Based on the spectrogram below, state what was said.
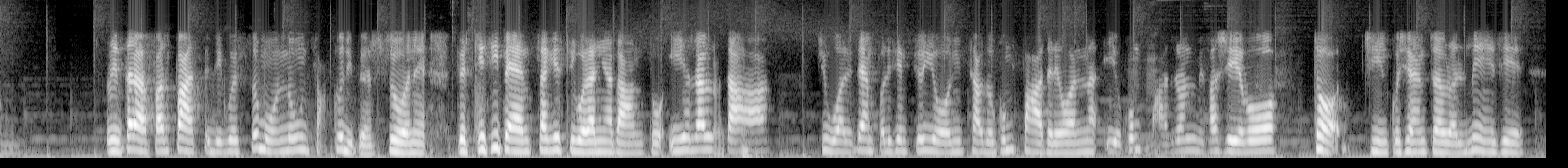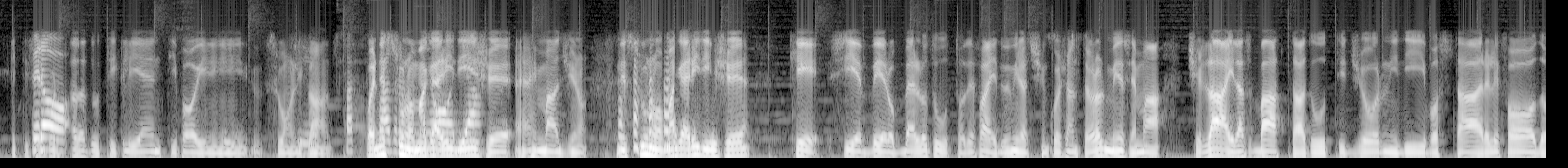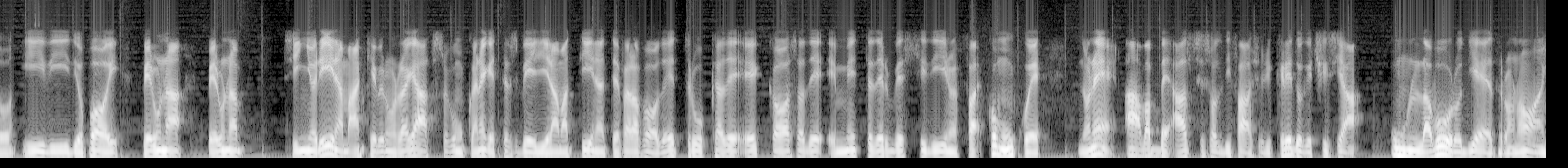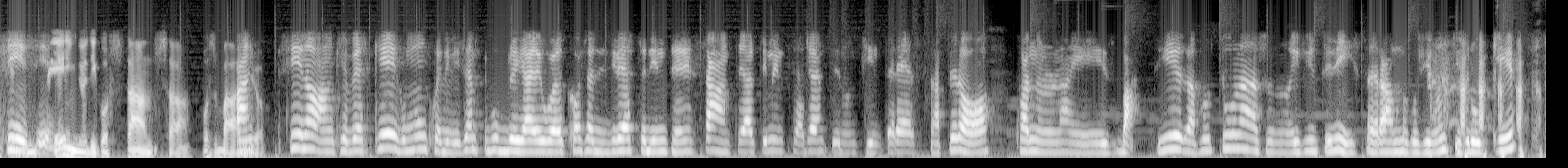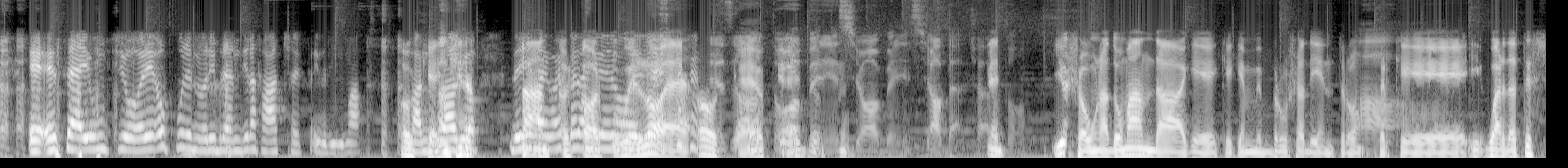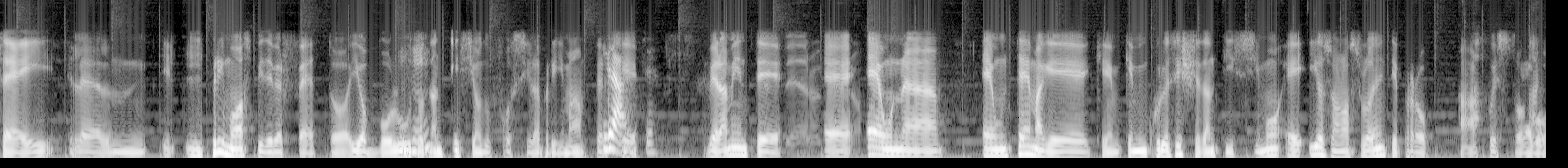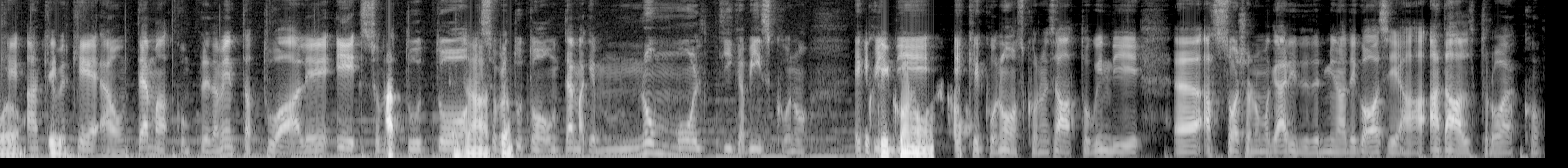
entrare a far parte di questo mondo un sacco di persone perché si pensa che si guadagna tanto. In realtà ci vuole tempo. Ad esempio, io ho iniziato con Patreon. Io con Mhm. Patreon mi facevo to, 500 euro al mese. E ti Però- sei portato tutti i clienti poi su OnlyFans. infatti Poi nessuno magari dice, eh, immagino, nessuno magari dice che sì è vero, bello tutto, te fai 2500 euro al mese, ma ce l'hai la sbatta tutti i giorni di postare le foto, i video, poi per una, per una signorina, ma anche per un ragazzo, comunque non è che ti svegli la mattina e te fai la foto e truccate e cosate e mettete il vestitino e fa... comunque non è, ah vabbè, alzi i soldi facili, credo che ci sia un lavoro dietro, no? Anche Sì, di sì. impegno, di costanza, o sbaglio? An- sì, no, anche perché comunque devi sempre pubblicare qualcosa di diverso e di interessante, altrimenti la gente non ti interessa. Però quando non hai sbatti, la fortuna sono i filtri di Instagram, così non ti trucchi e, e sei un fiore, oppure non riprendi la faccia e fai prima. Ok, quando proprio devi fare tanto il corpo, quello è... Ok, esatto, ok, va giusto. benissimo, va benissimo. Vabbè, certo. Io ho una domanda che, che, che mi brucia dentro, Ah. perché guarda, te sei il, il- il primo ospite perfetto, io ho voluto Mhm. tantissimo tu fossi la prima, perché Grazie. Veramente Vero, è, vero. è un, è un tema che, che- che mi incuriosisce tantissimo e io sono assolutamente pro a Ah, questo lavoro. Anche, anche Sì. perché è un tema completamente attuale e soprattutto, e esatto. soprattutto un tema che non molti capiscono e, E che quindi, conoscono. e che conoscono, esatto, quindi eh, associano magari determinate cose a- ad altro, ecco.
